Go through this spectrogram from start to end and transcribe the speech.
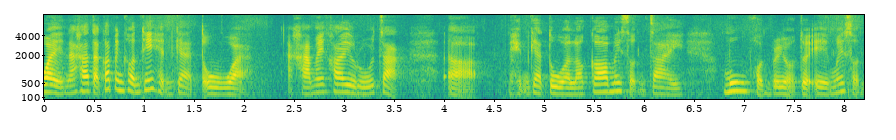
วยนะคะ แต่ก็เป็นคนที่เห็นแก่ตัวนะคะไม่ค่อยรู้จักเห็นแก่ตัวแล้วก็ไม่สนใจมุ่งผลประโยชน์ตัวเองไม่สน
